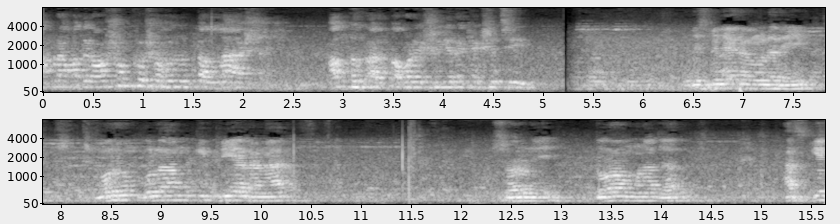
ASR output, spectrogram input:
আমরা আমাদের অসংখ্য সহযোগিতার লাশ অন্ধকার কবরে শুয়ে রেখে এসেছি। বিসমিল্লাহির রহমানির রহিম। মরহুম গোলাম কিবরিয়া রানার স্মরণে দোয়া মোনাজাত। আজকে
